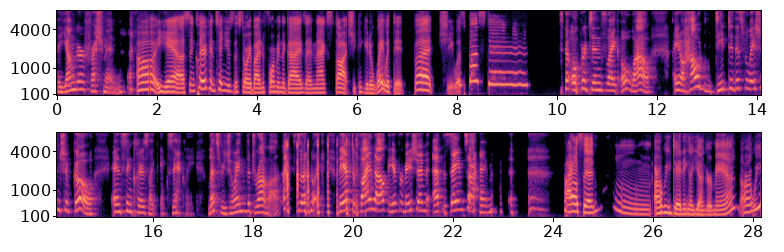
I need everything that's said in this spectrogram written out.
the younger freshman oh, yeah. Sinclair continues the story by informing the guys that Max thought she could get away with it, but she was busted. Overton's like, oh wow, you know, how deep did this relationship go? And Sinclair's like, exactly. Let's rejoin the drama. so like they have to find out the information at the same time. Kyle said, Hmm, are we dating a younger man? Are we?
